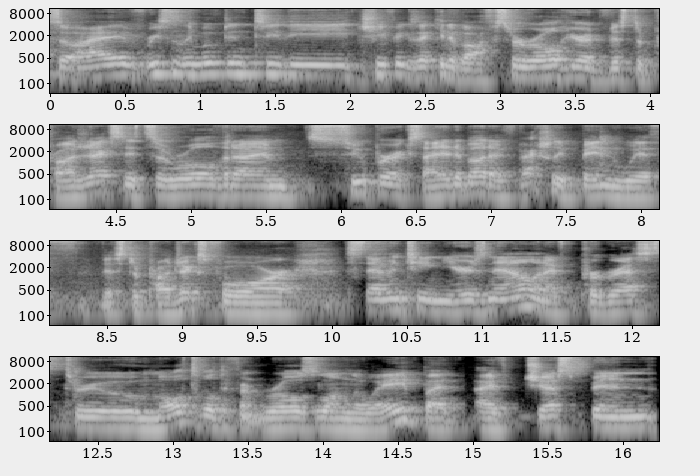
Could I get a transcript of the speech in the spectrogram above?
So I've recently moved into the chief executive officer role here at Vista Projects. It's a role that I'm super excited about. I've actually been with Vista Projects for 17 years now and I've progressed through multiple different roles along the way, but I've just been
